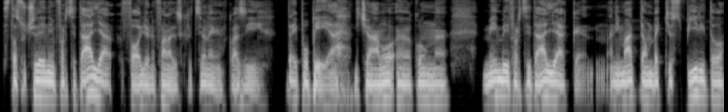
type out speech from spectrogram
sta succedendo in Forza Italia, Foglio ne fa una descrizione quasi da epopea, diciamo, eh, con membri di Forza Italia animati da un vecchio spirito,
